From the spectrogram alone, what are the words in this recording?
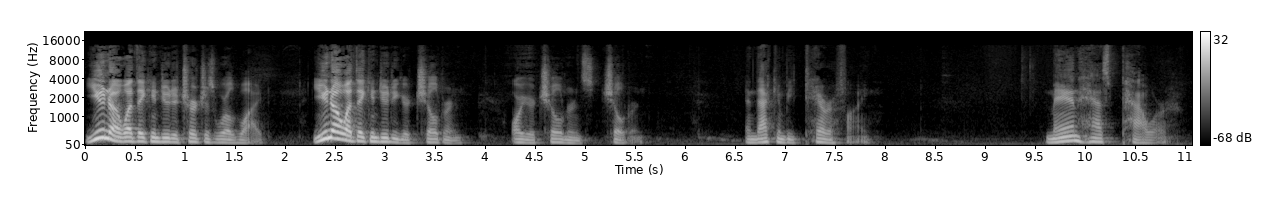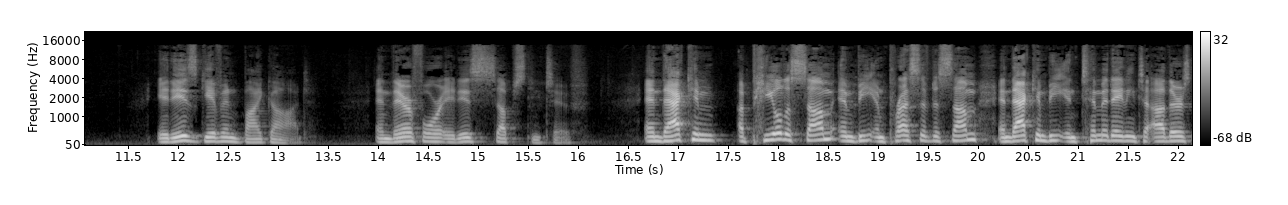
You know what they can do to churches worldwide. You know what they can do to your children or your children's children. And that can be terrifying. Man has power, it is given by God, and therefore it is substantive. And that can appeal to some and be impressive to some, and that can be intimidating to others.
